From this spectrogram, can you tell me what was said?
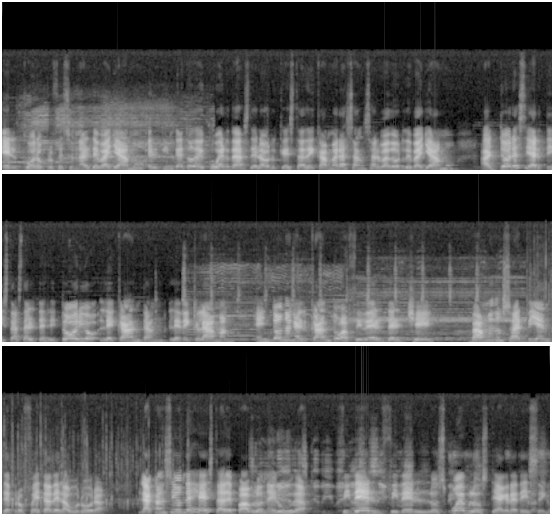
El coro profesional de Bayamo, el quinteto de cuerdas de la Orquesta de Cámara San Salvador de Bayamo, actores y artistas del territorio le cantan, le declaman, entonan el canto a Fidel del Che, Vámonos ardiente profeta de la aurora. La canción de gesta de Pablo Neruda. Fidel, Fidel, los pueblos te agradecen.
